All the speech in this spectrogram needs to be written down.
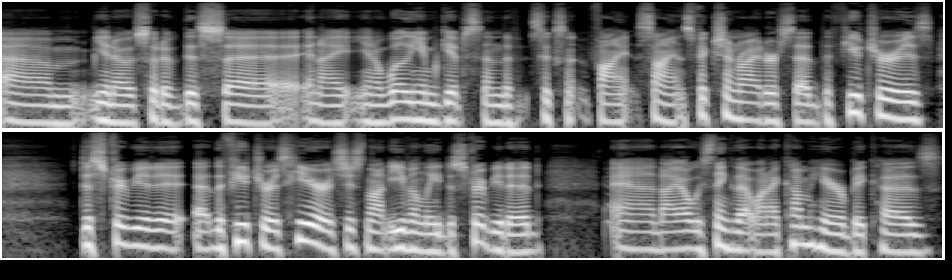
um, you know, sort of this, uh, and I, you know, William Gibson, the science fiction writer, said the future is distributed, uh, the future is here, it's just not evenly distributed. And I always think that when I come here because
